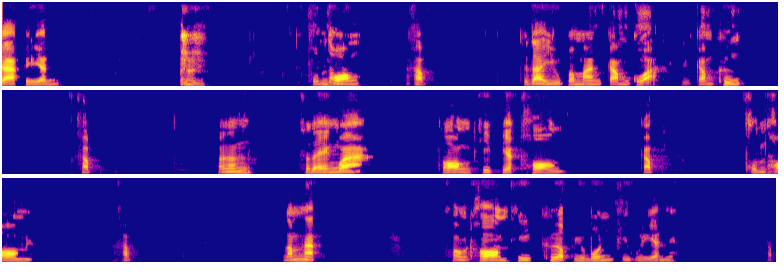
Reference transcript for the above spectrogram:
จากเหรียญผมทองนะครับ จะได้อยู่ประมาณกรัมกว่าหรือกรัมครึ่งครับ เพราะนั้นแสดงว่าทองที่เปียกทองกับผมทองเนี่ยนะครับ น้ำหนัก ของทองที่เคลือบอยู่บนผิวเหรียญเนี่ยครับ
